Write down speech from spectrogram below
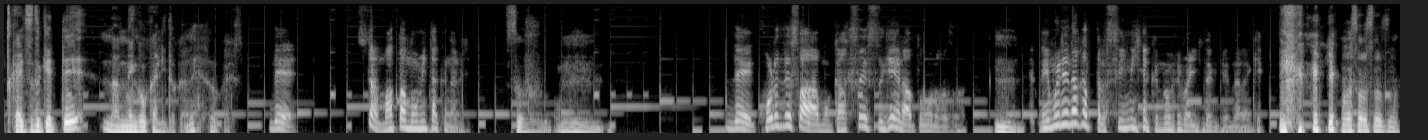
使い続けて何年後かにとかね。そうかです。で、そしたらまた飲みたくなるじそうそう。うん。ゃん。で、これでさ、もう学生すげえなと思うのがさ、うん。眠れなかったら睡眠薬飲めばいいんだみたいになるわけ。い いや、もうそうそうそう。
